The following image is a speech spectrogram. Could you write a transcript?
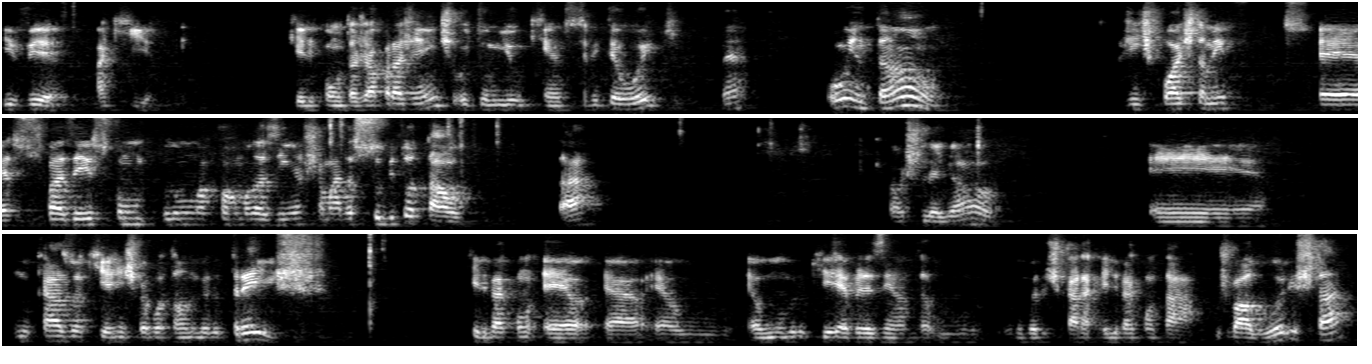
E ver aqui que ele conta já para a gente, 8.538, né? Ou então, a gente pode também é, fazer isso como uma formulazinha chamada subtotal, tá? Eu acho legal. É, no caso aqui, a gente vai botar o número 3, que ele vai, é, é, é, o, é o número que representa o, o número de cara, ele vai contar os valores, tá?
